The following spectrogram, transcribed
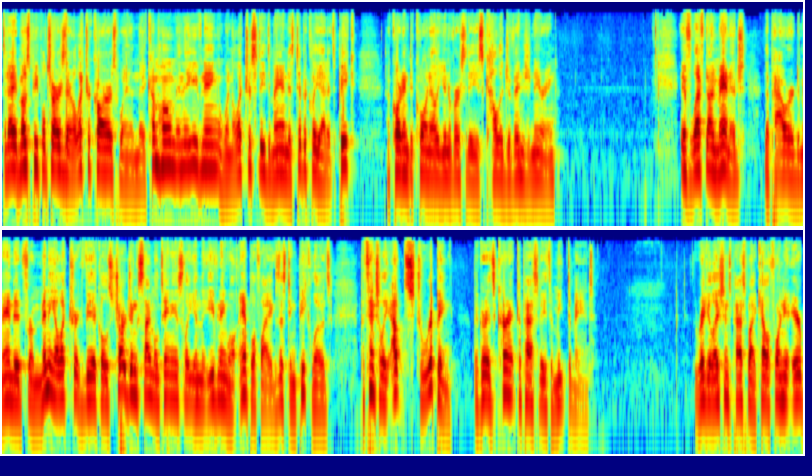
Today, most people charge their electric cars when they come home in the evening when electricity demand is typically at its peak, according to Cornell University's College of Engineering. If left unmanaged, the power demanded from many electric vehicles charging simultaneously in the evening will amplify existing peak loads, potentially outstripping the grid's current capacity to meet demand. The regulations passed by California Air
